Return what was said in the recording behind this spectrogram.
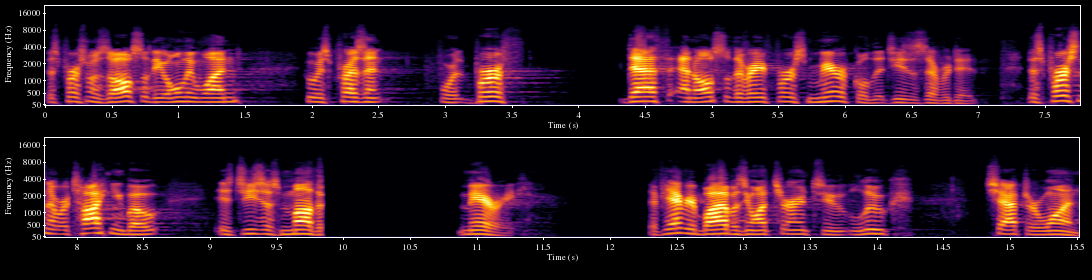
this person was also the only one who was present for birth, death, and also the very first miracle that Jesus ever did. This person that we're talking about is Jesus' mother, Mary. If you have your Bibles, you want to turn to Luke chapter 1.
